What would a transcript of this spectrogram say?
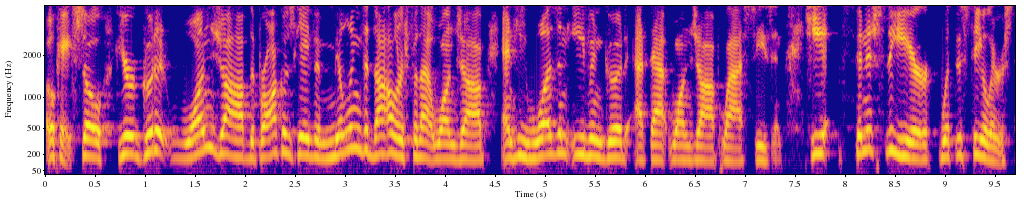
Okay, so you're good at one job. The Broncos gave him millions of dollars for that one job, and he wasn't even good at that one job last season. He finished the year with the Steelers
